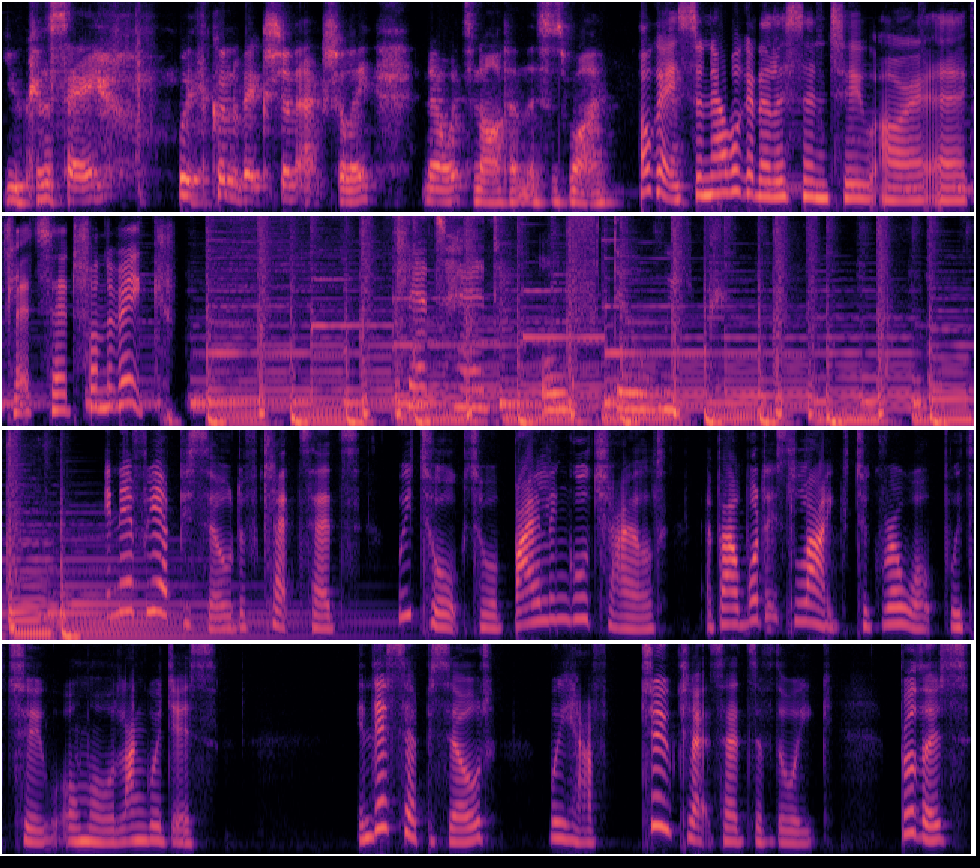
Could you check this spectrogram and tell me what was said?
you can say with conviction, actually, no, it's not, and this is why. Okay, so now we're going to listen to our uh, Kletshead van de Week. Kletshead of the Week every episode of Kletsheads, we talk to a bilingual child about what it's like to grow up with two or more languages. In this episode, we have two Kletsheads of the week brothers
